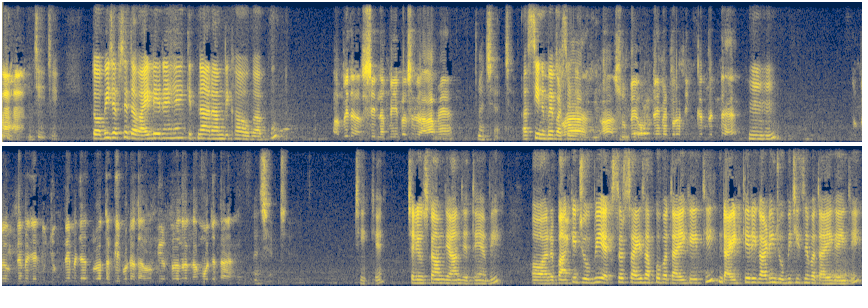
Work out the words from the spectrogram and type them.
हाँ, हाँ। जी जी। तो अभी जब से दवाई ले रहे हैं कितना आराम दिखा होगा आपको? अभी तो अस्सी नब्बे परसेंट आराम है। अच्छा अच्छा। अस्सी नब्बे परसेंट है हाँ सुबह उठने में थोड़ा दिक्कत लगता है। हम्म हम्म। सुबह उठने में जब झुकने में जब थोड़ा तकलीफ़ होता था वो फिर थोड़ा थोड़ा कम हो जाता है। अच्छा अच्छा। ठीक है। चलिए उसका हम ध्यान देते हैं अभी। और बाकी जो भी एक्सरसाइज आपको बताई गई थी डाइट के रिगार्डिंग जो भी चीज़ें बताई गई थी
